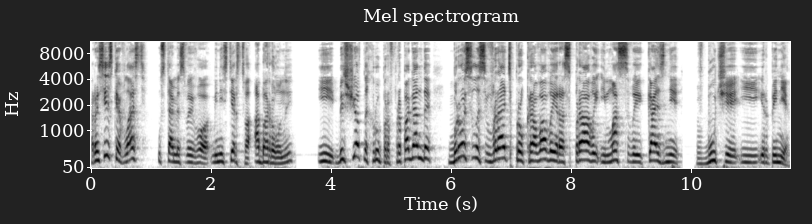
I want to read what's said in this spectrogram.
Российская власть устами своего Министерства обороны и бесчетных рупоров пропаганды бросилась врать про кровавые расправы и массовые казни в Буче и Ирпене.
